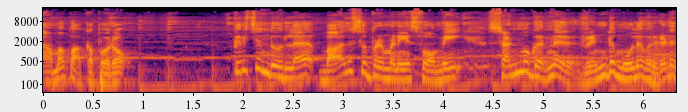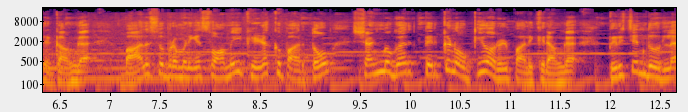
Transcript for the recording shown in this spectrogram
நாம பார்க்க போறோம். திருச்செந்தூர்ல பாலசுப்ரமணிய சுவாமி சண்முகர்னு ரெண்டு மூலவர்கள் இருக்காங்க. பாலசுப்ரமணிய சுவாமி கிழக்கு பார்த்தோம். சண்முகர் தெற்கு நோக்கி அருள் பாலிக்கிறாங்க. திருச்செந்தூர்ல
